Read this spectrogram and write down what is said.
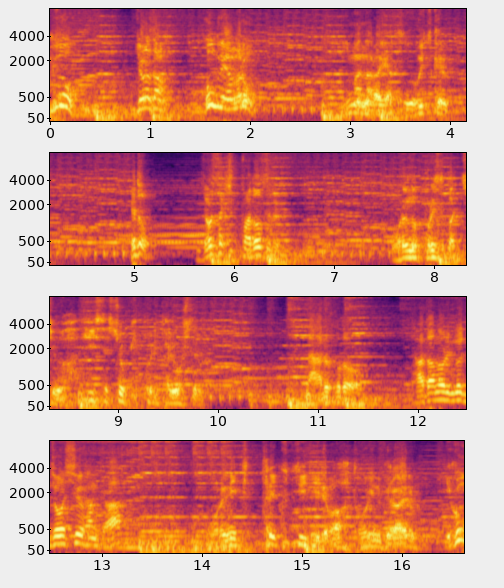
行くぞ。ジョナサンホームで上がろう。今なら奴に追いつける。エド乗車切符はどうする？俺のポリスバッジが非接触切符に対応してる。なるほど。ただ乗りの常習犯か？俺にぴったりくっついていれば通り抜けられる。行こう。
